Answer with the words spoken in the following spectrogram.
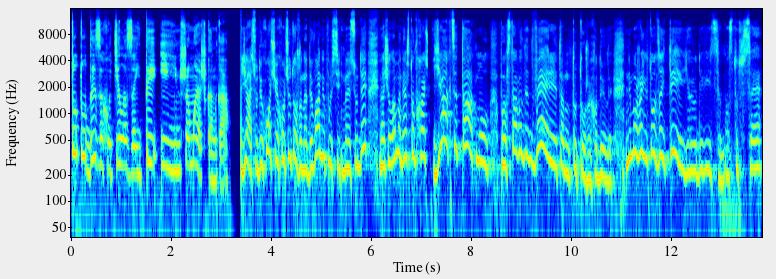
то туди захотіла зайти і інша мешканка. Я сюди хочу, я хочу теж на дивани, пустіть мене сюди, і почала мене штовхати. Як це так, мов, поставили двері, там тут теж ходили. Не може ніхто зайти. Я говорю, дивіться, у нас тут все.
